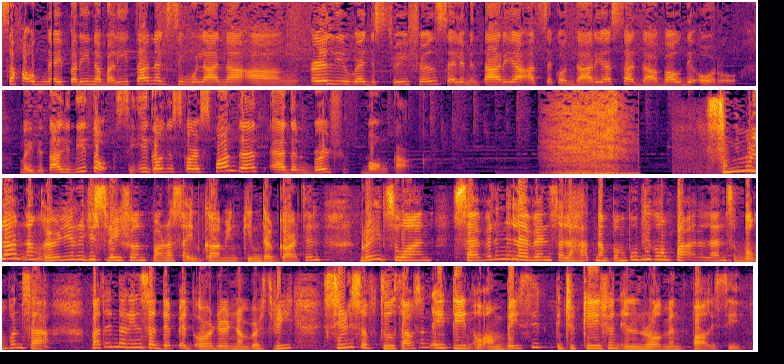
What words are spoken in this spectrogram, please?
Sa kaugnay pa rin na balita, nagsimula na ang early registration sa elementarya at sekundarya sa Davao de Oro. May detalye dito si Eagle News correspondent Eden Burge Bongkak. Sinimulan ang early registration para sa incoming kindergarten, grades 1, 7, and 11 sa lahat ng pampublikong paaralan sa buong bansa, pati na rin sa DepEd Order No. 3, Series of 2018 o ang Basic Education Enrollment Policy.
